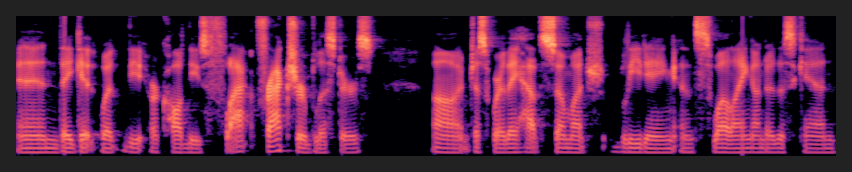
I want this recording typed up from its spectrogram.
and they get what the, are called these flat fracture blisters, uh, just where they have so much bleeding and swelling under the skin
